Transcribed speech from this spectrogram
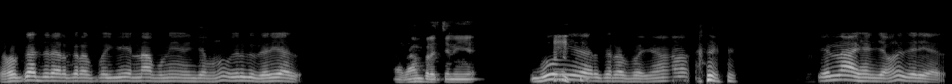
சொர்க்கத்துல இருக்கிறப்பயும் என்ன புண்ணியம் செஞ்சோம்னு உயிருக்கு தெரியாது. அதான் பிரச்சனையே. பூமியில இருக்கிறப்பயும் என்ன செஞ்சோம்னு தெரியாது.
